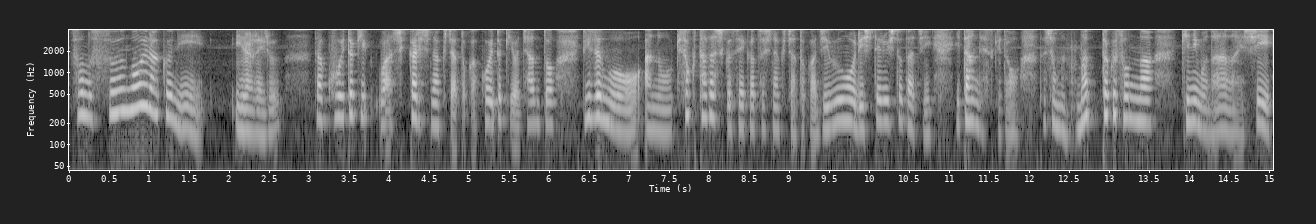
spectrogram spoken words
そのすごい楽にいられるだからこういう時はしっかりしなくちゃとかこういう時はちゃんとリズムをあの規則正しく生活しなくちゃとか自分を律してる人たちいたんですけど私はもう全くそんな気にもならないし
